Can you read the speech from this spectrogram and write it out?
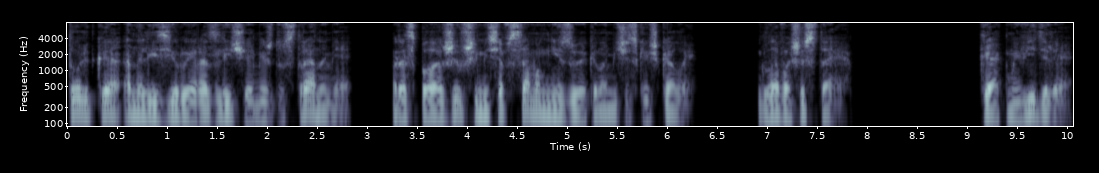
только анализируя различия между странами, расположившимися в самом низу экономической шкалы. Глава 6. Как мы видели,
